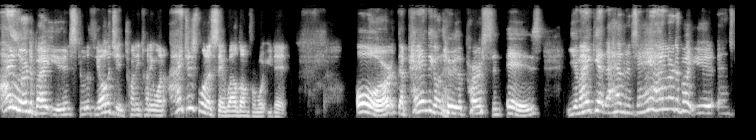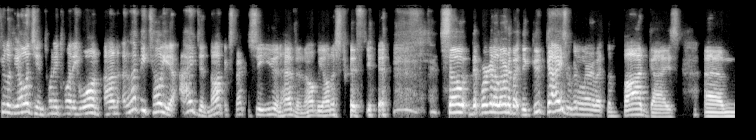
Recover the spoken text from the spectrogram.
I learned about you in School of Theology in 2021. I just want to say well done for what you did. Or depending on who the person is, you might get to heaven and say, Hey, I learned about you in School of Theology in 2021. And, and let me tell you, I did not expect to see you in heaven. I'll be honest with you. so we're going to learn about the good guys. We're going to learn about the bad guys. Um,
